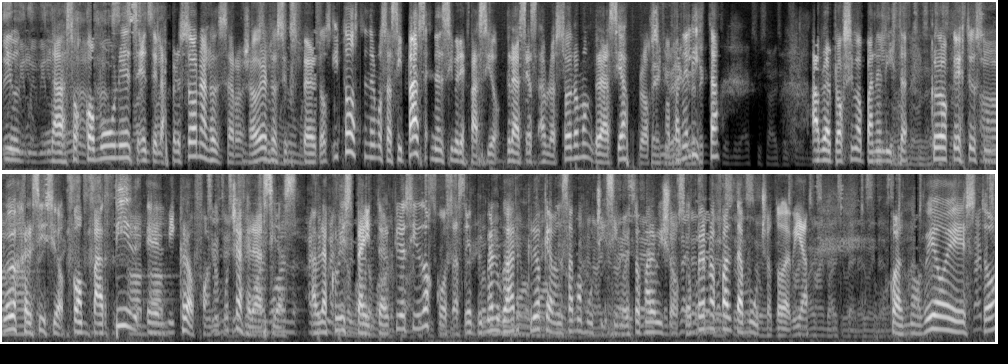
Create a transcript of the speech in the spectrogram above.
y lazos comunes entre las personas, los desarrolladores, los expertos. Y todos tendremos así paz en el ciberespacio. Gracias. Habla Solomon. Gracias. Próximo panelista. Habla el próximo panelista. Creo que esto es un nuevo ejercicio. Compartir el micrófono. Muchas gracias. Habla Chris Painter. Quiero decir dos cosas. En primer lugar, creo que avanzamos muchísimo. Esto es maravilloso, pero nos falta mucho todavía. Cuando veo esto,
